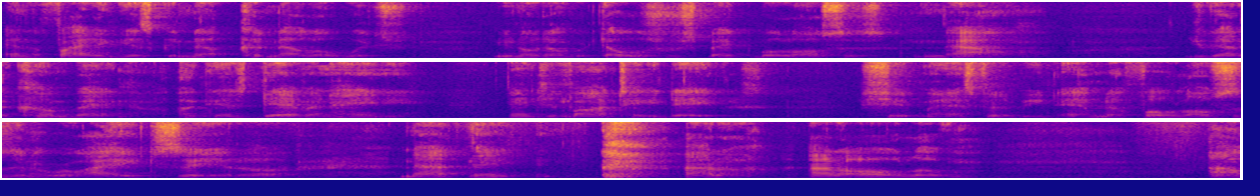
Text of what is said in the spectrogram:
and the fight against Canelo, which you know those respectable losses. Now you got to come back against Devin Haney and Gervonta Davis. Shit, man, that's gonna be damn near four losses in a row. I hate to say it. Uh, now I think out of out of all of them, I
